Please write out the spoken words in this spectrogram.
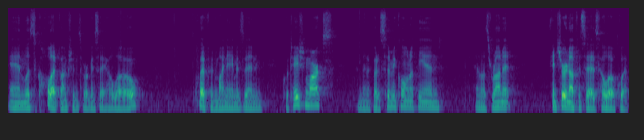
and let's call that function. So we're going to say hello, Cliff, and my name is in quotation marks, and then I put a semicolon at the end, and let's run it. And sure enough, it says hello, Cliff.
